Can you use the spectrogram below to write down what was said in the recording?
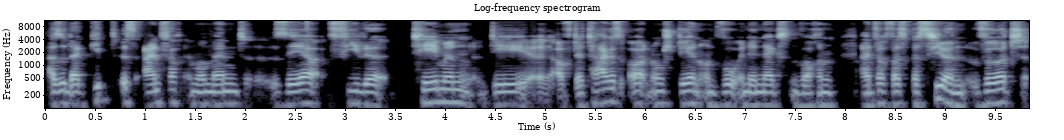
Also da gibt es einfach im Moment sehr viele Themen, die äh, auf der Tagesordnung stehen und wo in den nächsten Wochen einfach was passieren wird.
